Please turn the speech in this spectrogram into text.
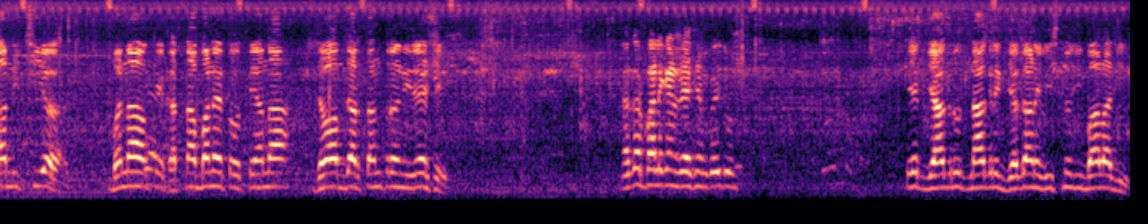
અનિચ્છીય બનાવ કે ઘટના બને તો તેના જવાબદાર તંત્રની રહેશે. નગરપાલિકાની રહેશે એમ કહી દઉં. એક જાગૃત નાગરિક જગાણી વિષ્ણુજી બાલાજી.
